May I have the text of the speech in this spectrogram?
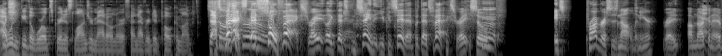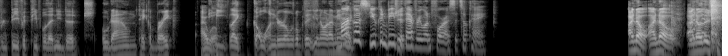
I Which- wouldn't be the world's greatest laundromat owner if I never did Pokemon. That's So facts. That's so facts, right? Like that's Yeah. insane that you could say that, but that's facts, right? So hmm. it's progress is not linear, right? I'm not Yeah. gonna ever beef with people that need to slow down, take a break, I will. maybe like go under a little bit. You know what I mean? Like, Marcos, you can beef shit. with everyone for us. It's okay. I know, I know, I know. There's some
